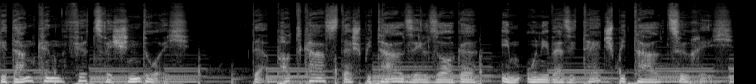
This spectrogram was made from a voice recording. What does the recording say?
Gedanken für Zwischendurch. Der Podcast der Spitalseelsorge im Universitätsspital Zürich.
